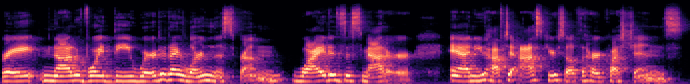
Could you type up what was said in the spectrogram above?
right? Not avoid the where did I learn this from? Why does this matter? And you have to ask yourself the hard questions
